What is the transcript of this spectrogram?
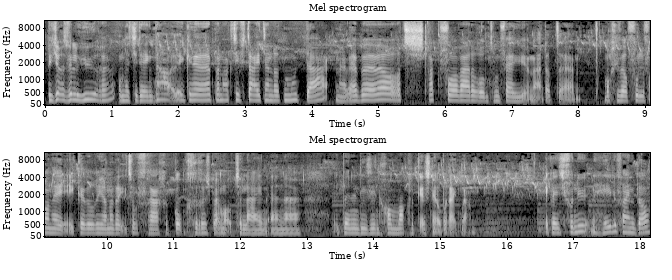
dat je het willen huren. Omdat je denkt, nou, ik heb een activiteit en dat moet daar. Nou, we hebben wel wat strak voorwaarden rondom verhuur. Maar dat mocht je wel voelen van, hé, hey, ik wil Rianne daar iets over vragen. Kom gerust bij me op de lijn. En uh, ik ben in die zin gewoon makkelijk en snel bereikbaar. Ik wens je voor nu een hele fijne dag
